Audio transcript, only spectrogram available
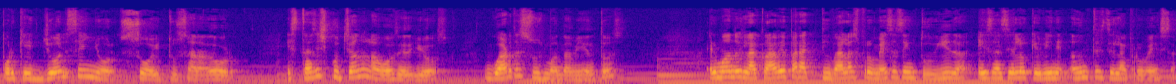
porque yo el Señor soy tu sanador. ¿Estás escuchando la voz de Dios? ¿Guardas sus mandamientos? Hermanos, la clave para activar las promesas en tu vida es hacer lo que viene antes de la promesa.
